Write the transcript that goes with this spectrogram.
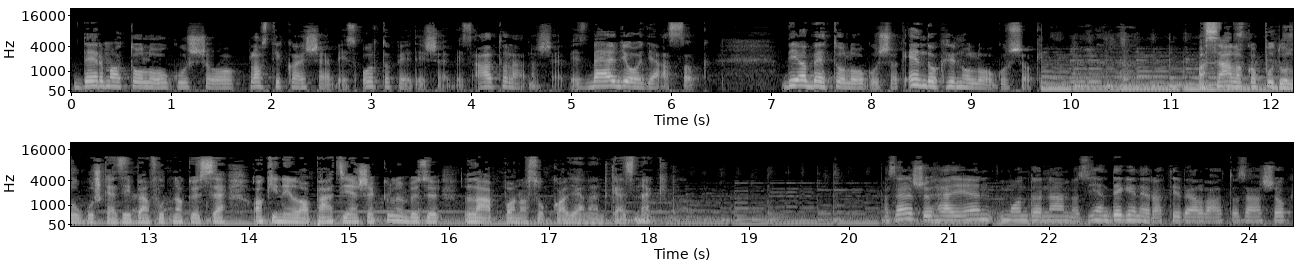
dermatológusok, plastikai sebész, ortopédi sebész, általános sebész, belgyógyászok, diabetológusok, endokrinológusok. A szálak a podológus kezében futnak össze, akinél a páciensek különböző lábpanaszokkal jelentkeznek. Az első helyen mondanám az ilyen degeneratív elváltozások,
